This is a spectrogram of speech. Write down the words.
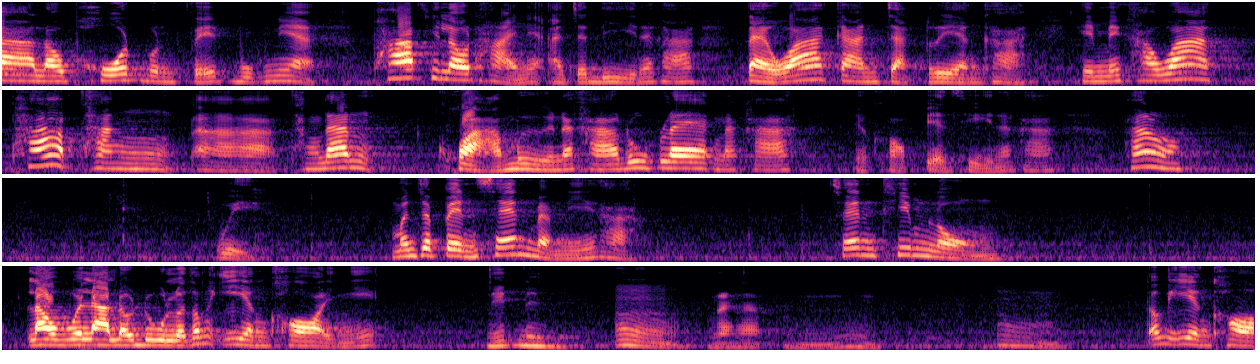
ลาเราโพสต์บน Facebook เนี่ยภาพที่เราถ่ายเนี่ยอาจจะดีนะคะ แต่ว่าการจัดเรียงค่ะ เห็นไหมคะว่าภาพทางาทางด้านขวามือนะคะ รูปแรกนะคะ เดี๋ยวขอเปลี่ยนสีนะคะภาพอุ้ยมันจะเป็นเส้นแบบนี้ค่ะ เส้นทิ่มลง เราเวลาเราดูเราต้องเอียงคออย่างนี้ นิดนึงอืมนะครับอืมอืมต้องเอียงคอ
